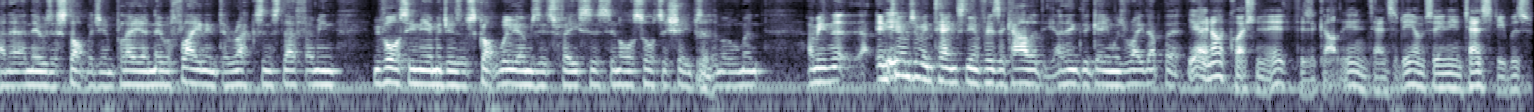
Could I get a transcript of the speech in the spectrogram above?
and, and there was a stoppage in play, and they were flying into rucks and stuff. I mean, we've all seen the images of Scott Williams' faces in all sorts of shapes mm. at the moment. I mean, in it, terms of intensity and physicality, I think the game was right up there. Yeah, not questioning it, physicality and intensity. I'm saying the intensity was,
